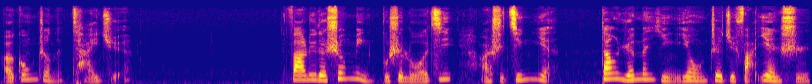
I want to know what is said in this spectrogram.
而公正的裁决。法律的生命不是逻辑，而是经验。当人们引用这句法谚时，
